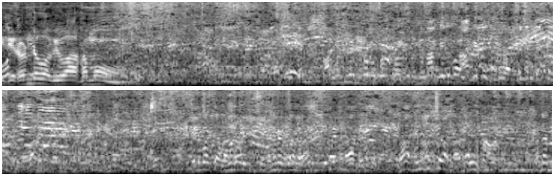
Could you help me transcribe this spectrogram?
ఇది రెండవ వివాహము. నిలబెట్టాలా? నిలబెట్టాలా? నిలబెట్టాలా నువ్వు కూర్చో అన్న నువ్వు. అన్న నువ్వు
